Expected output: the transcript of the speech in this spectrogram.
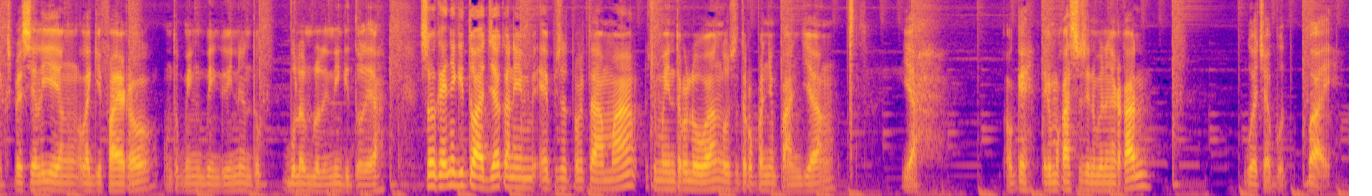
especially yang lagi viral untuk minggu-minggu ini untuk bulan-bulan ini gitu ya. So kayaknya gitu aja kan episode pertama. Cuma intro doang gak usah terlalu panjang-panjang. Ya oke. Terima kasih sudah mendengarkan. Gue cabut. Bye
